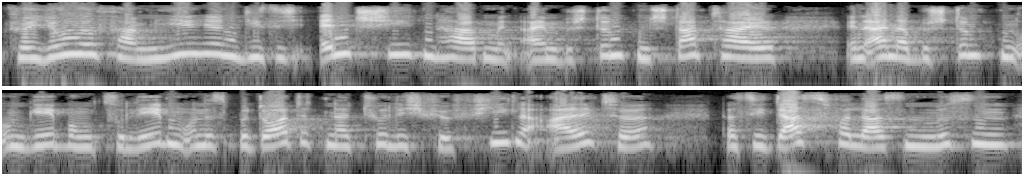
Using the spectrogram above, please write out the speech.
für junge Familien, die sich entschieden haben, in einem bestimmten Stadtteil, in einer bestimmten Umgebung zu leben. Und es bedeutet natürlich für viele Alte, dass sie das verlassen müssen,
